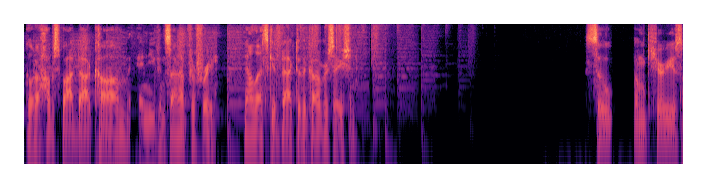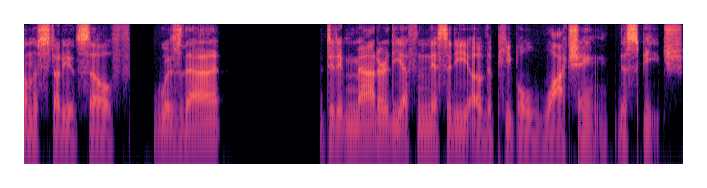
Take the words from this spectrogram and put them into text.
go to HubSpot.com and you can sign up for free. Now let's get back to the conversation. So I'm curious on the study itself. Was that, did it matter the ethnicity of the people watching the speech?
